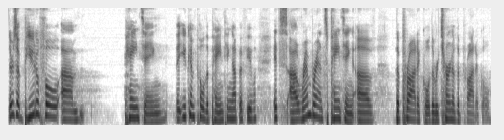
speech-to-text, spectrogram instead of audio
There's a beautiful um, painting that you can pull the painting up if you want. It's uh, Rembrandt's painting of the prodigal, the return of the prodigal.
